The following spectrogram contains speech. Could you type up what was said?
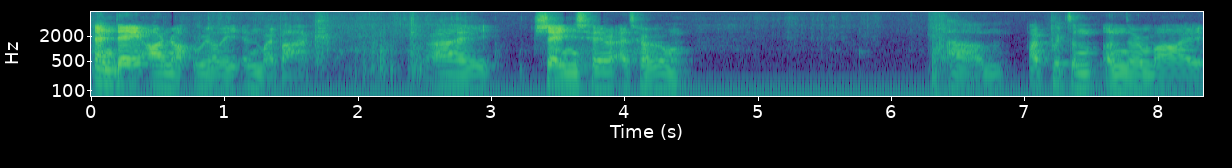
and they are not really in my bag. I change here at home. Um, I put them under my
